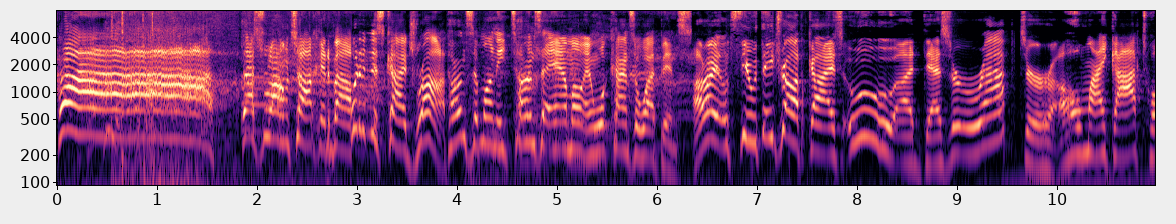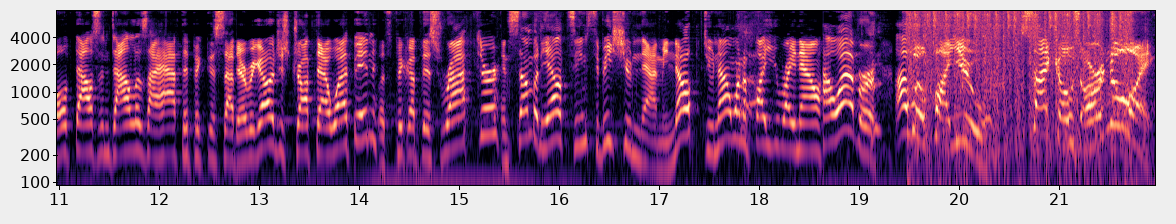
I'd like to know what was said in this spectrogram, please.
Ah! That's what I'm talking about. What did this guy drop? Tons of money, tons of ammo, and what kinds of weapons? All right, let's see what they drop, guys. Ooh, a Desert Raptor. Oh my God, $12,000. I have to pick this up. There we go. Just drop that weapon. Let's pick up this Raptor. And somebody else seems to be shooting at me. Nope, do not want to fight you right now. However, I will fight you. Psychos are annoying.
